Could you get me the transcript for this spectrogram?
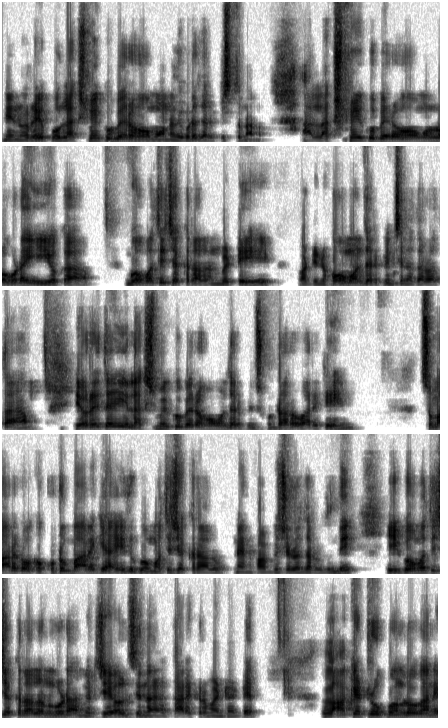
నేను రేపు లక్ష్మీ కుబేర హోమం అనేది కూడా జరిపిస్తున్నాను. ఆ లక్ష్మీ కుబేర హోమంలో కూడా ఈ యొక్క గోమతి చక్రాలను పెట్టి వాటిని హోమం జరిపించిన తర్వాత ఎవరైతే ఈ లక్ష్మీ కుబేర హోమం జరిపించుకుంటారో వారికి సుమారుగా ఒక కుటుంబానికి ఐదు గోమతి చక్రాలు నేను పంపించడం జరుగుతుంది. ఈ గోమతి చక్రాలను కూడా మీరు చేయవలసిన కార్యక్రమం ఏంటంటే లాకెట్ రూపంలో కానీ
